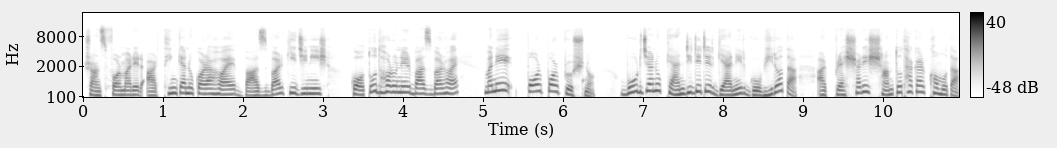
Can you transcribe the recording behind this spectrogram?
ট্রান্সফরমারের আর্থিং কেন করা হয়? বাসবার কি জিনিস? কত ধরনের বাসবার হয়? মানে পরপর প্রশ্ন। বোর্ড যেন ক্যান্ডিডেটের জ্ঞানের গভীরতা আর প্রেশারে শান্ত থাকার ক্ষমতা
